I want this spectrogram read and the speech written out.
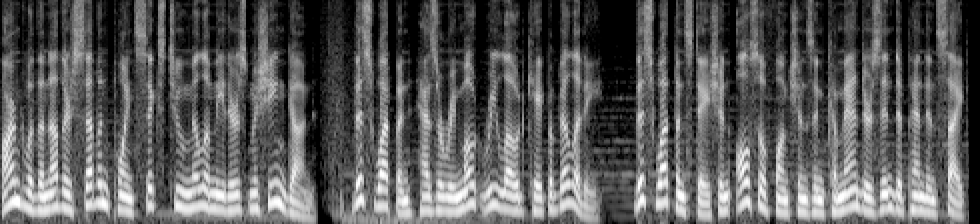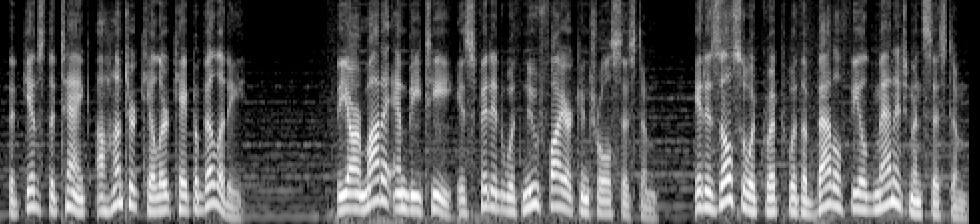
armed with another 7.62mm machine gun. This weapon has a remote reload capability. This weapon station also functions in Commander's independent sight that gives the tank a hunter-killer capability. The Armata MBT is fitted with new fire control system. It is also equipped with a battlefield management system.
